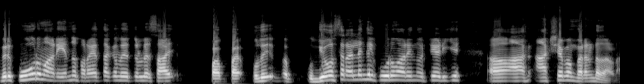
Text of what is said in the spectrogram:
ഇവർ കൂറുമാറി എന്ന് പറയത്തക്ക വിധത്തിലുള്ള ഉദ്യോഗസ്ഥർ അല്ലെങ്കിൽ കൂറുമാറി എന്ന് ഒറ്റയടിക്ക് ആക്ഷേപം വരേണ്ടതാണ്.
